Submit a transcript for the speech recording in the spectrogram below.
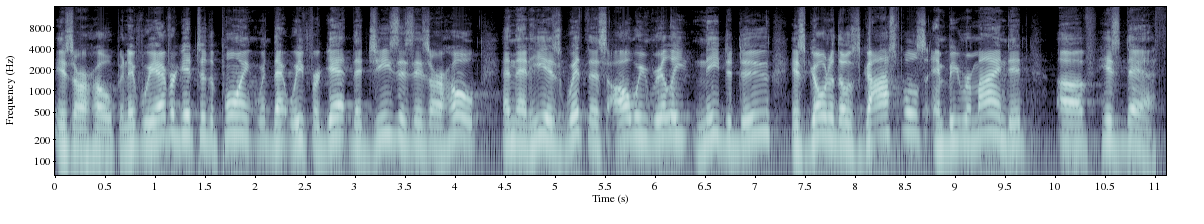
is our hope. And if we ever get to the point that we forget that Jesus is our hope and that He is with us, all we really need to do is go to those Gospels and be reminded of His death,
